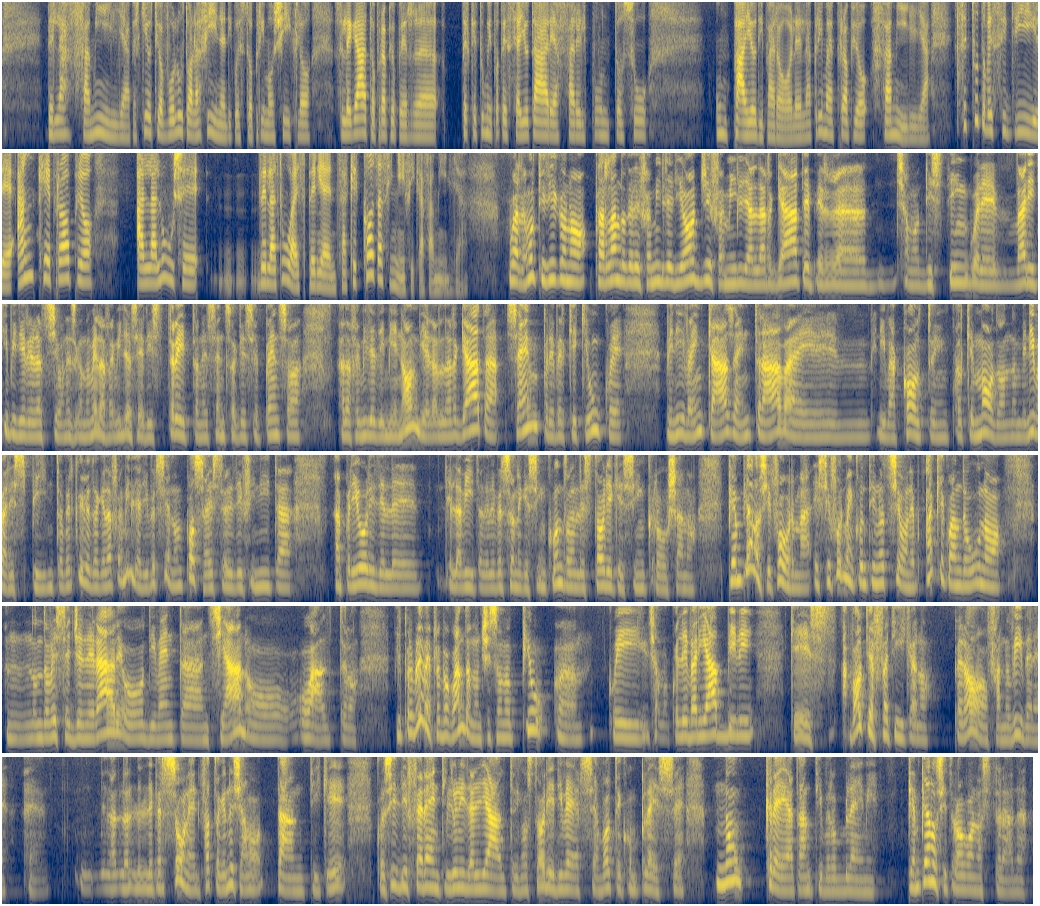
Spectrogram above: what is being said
della famiglia, perché io ti ho voluto alla fine di questo primo ciclo slegato proprio per, perché tu mi potessi aiutare a fare il punto su un paio di parole. La prima è proprio famiglia. Se tu dovessi dire anche proprio alla luce della tua esperienza che cosa significa famiglia? Guarda, molti dicono, parlando delle famiglie di oggi, famiglie allargate per eh, diciamo, distinguere vari tipi di relazione. Secondo me la famiglia si è ristretta, nel senso che se penso alla famiglia dei miei nonni era allargata sempre perché chiunque veniva in casa, entrava e mm, veniva accolto in qualche modo, non veniva respinto. Per cui credo che la famiglia di per sé non possa essere definita a priori delle, della vita, delle persone che si incontrano, delle storie che si incrociano. Pian piano si forma e si forma in continuazione, anche quando uno mh, non dovesse generare o diventa anziano o, o altro. Il problema è proprio quando non ci sono più eh, quei, diciamo, quelle variabili che a volte affaticano, però fanno vivere. eh, la- la- le persone, il fatto che noi siamo tanti, che così differenti gli uni dagli altri, con storie diverse, a volte complesse, non crea tanti problemi. Pian piano si trova una strada.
